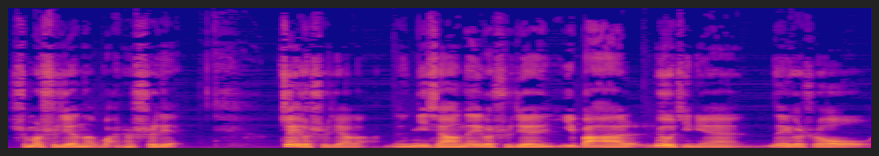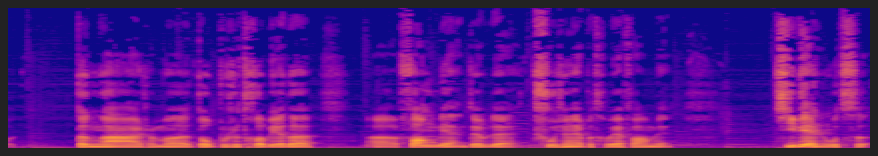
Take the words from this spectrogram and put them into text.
什么时间呢？晚上十点。这个时间了，那你想那个时间，一八六几年那个时候，灯啊什么都不是特别的呃方便，对不对？出行也不特别方便。即便如此，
